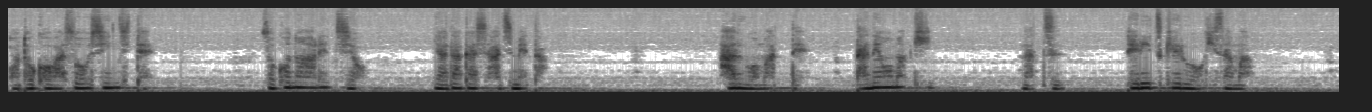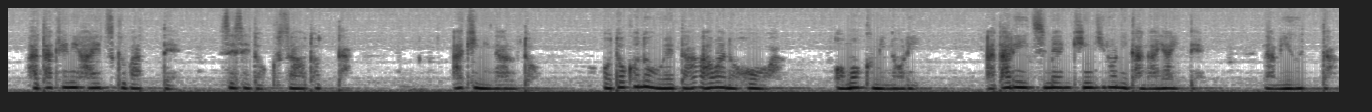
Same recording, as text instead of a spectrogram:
男はそう信じて、そこの荒れ地をやだかし始めた。春を待って種をまき、夏、照りつけるお日様、畑に這いつくばってせせと草を取った。秋になると男の植えた泡の方は重く実り、あたり一面金色に輝いて波打った。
